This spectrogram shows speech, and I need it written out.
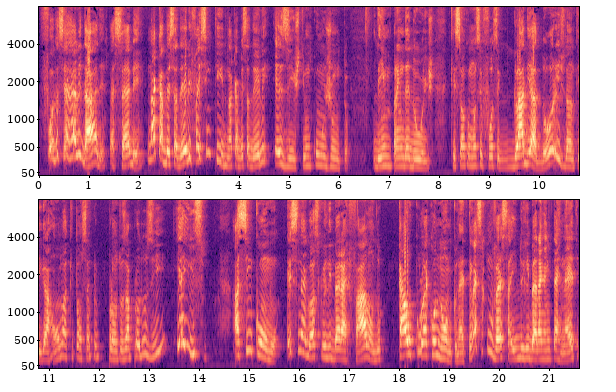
foda-se a realidade, percebe? Na cabeça dele faz sentido, na cabeça dele existe um conjunto de empreendedores que são como se fossem gladiadores da antiga Roma que estão sempre prontos a produzir, e é isso. Assim como esse negócio que os liberais falam do cálculo econômico, né? Tem essa conversa aí dos liberais na internet,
